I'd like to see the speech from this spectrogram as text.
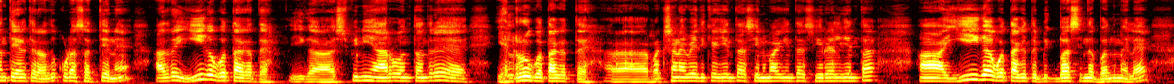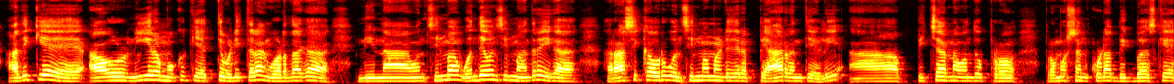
ಅಂತ ಹೇಳ್ತಾರೆ. ಅದು ಕೂಡ ಸತ್ಯನೇ. ಆದರೆ ಈಗ ಗೊತ್ತಾಗುತ್ತೆ. ಈಗ ಅಶ್ವಿನಿ ಯಾರು ಅಂತಂದರೆ ಎಲ್ಲರೂ ಗೊತ್ತಾಗುತ್ತೆ. ರಕ್ಷಣಾ ವೇದಿಕೆಗಿಂತ, ಸಿನಿಮಾಗಿಂತ ಸೀರಿಯಲ್ಗಿಂತ ಈಗ ಗೊತ್ತಾಗುತ್ತೆ ಬಿಗ್ ಬಾಸಿಂದ ಬಂದ ಮೇಲೆ ಅದಕ್ಕೆ ಅವ್ರು ನೀರ ಮುಖಕ್ಕೆ ಎತ್ತಿ ಹೊಡಿತಾರೆ, ಹಂಗೆ ಹೊಡೆದಾಗ ನಿನ್ನ ಒಂದು ಸಿನಿಮಾ, ಒಂದೇ ಒಂದು ಸಿನಿಮಾ ಅಂದರೆ ಈಗ ರಾಶಿಕ್ ಅವರು ಒಂದು ಸಿನಿಮಾ ಮಾಡಿದ್ದಾರೆ ಪ್ಯಾರ್ ಅಂತೇಳಿ. ಆ ಪಿಕ್ಚರ್ನ ಒಂದು ಪ್ರೊ ಪ್ರಮೋಷನ್ ಕೂಡ ಬಿಗ್ ಬಾಸ್ಗೆ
